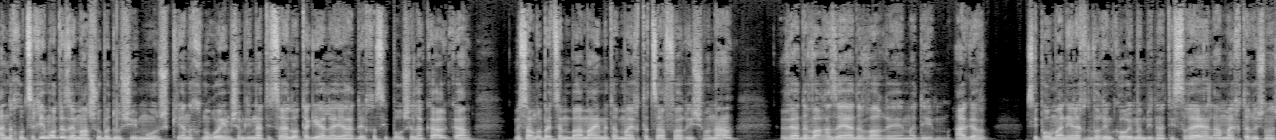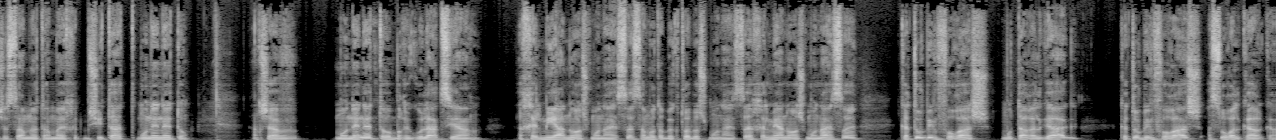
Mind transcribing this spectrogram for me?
אנחנו צריכים עוד איזה משהו בדו שימוש כי אנחנו רואים שמדינת ישראל לא תגיע ליעד דרך הסיפור של הקרקע ושמנו בעצם במים את המערכת הצפה הראשונה והדבר הזה היה דבר אה, מדהים אגב סיפור מעניין איך דברים קורים במדינת ישראל המערכת הראשונה ששמנו את המערכת בשיטת מונה נטו. עכשיו מונה נטו ברגולציה החל מינואר 18 שמנו אותה באוקטובר 18 החל מינואר 18 כתוב במפורש מותר על גג, כתוב במפורש אסור על קרקע.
